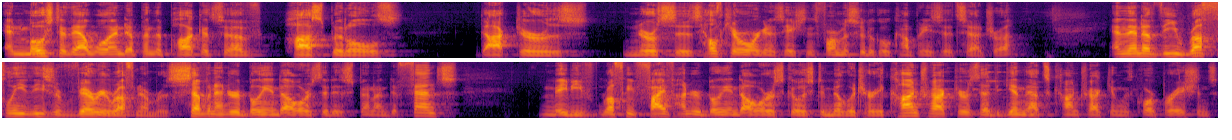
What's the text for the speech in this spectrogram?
and most of that will end up in the pockets of hospitals, doctors, nurses, healthcare organizations, pharmaceutical companies, et cetera. And then of the roughly, these are very rough numbers, $700 billion that is spent on defense, maybe roughly $500 billion goes to military contractors. That again, that's contracting with corporations.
